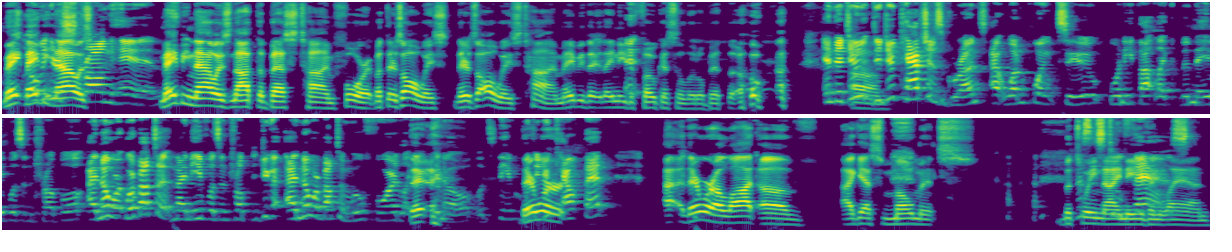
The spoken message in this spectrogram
May, Over maybe now is hands. maybe now is not the best time for it, but there's always there's always time. Maybe they, they need to focus a little bit though. And did you Um, did you catch his grunt at one point too when he thought like the Nave was in trouble? I know we're, we're about to Nynaeve was in trouble. Did you? I know we're about to move forward. Like There- you know, Steve. there did you were- count that? I, there were a lot of I guess moments between Nynaeve and. Lan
